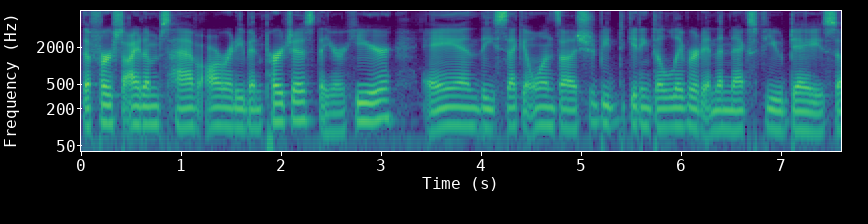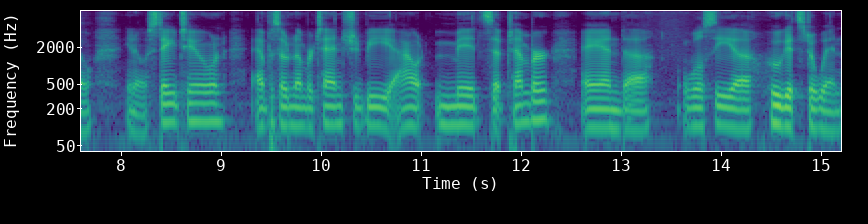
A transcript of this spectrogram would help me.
the first items have already been purchased, they are here, and the second ones uh, should be getting delivered in the next few days. So, you know, stay tuned. Episode number 10 should be out mid September, and uh, we'll see uh, who gets to win.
